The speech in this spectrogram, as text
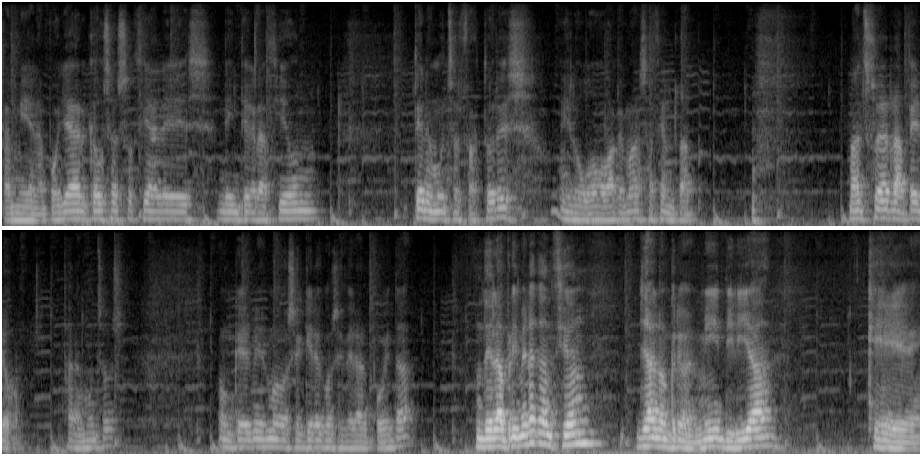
también apoyar causas sociales de integración, tiene muchos factores y luego además hacen rap. Matsu es rapero para muchos, aunque él mismo se quiere considerar poeta. De la primera canción ya no creo en mí, diría que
